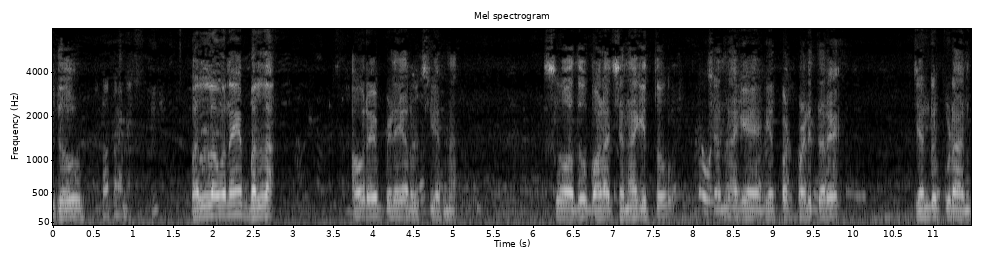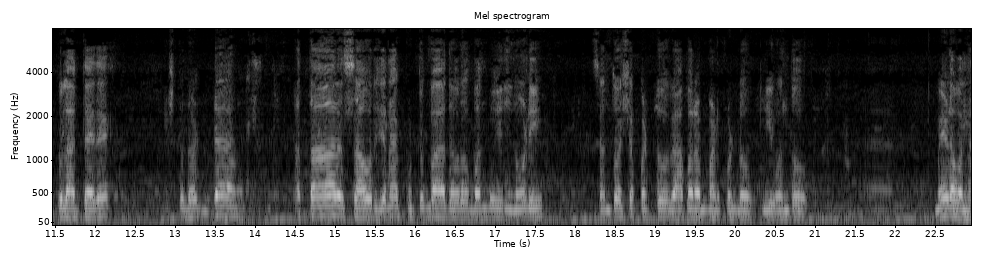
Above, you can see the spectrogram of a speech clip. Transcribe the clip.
ಇದು ಬಲ್ಲವನೇ ಬಲ್ಲ. ಅವರೇ ಬೆಳೆಯ ರುಚಿಯನ್ನ. ಸೊ ಅದು ಬಹಳ ಚೆನ್ನಾಗಿತ್ತು. ಚೆನ್ನಾಗಿ ಏರ್ಪಾಟ್ ಮಾಡಿದ್ದಾರೆ. ಜನರು ಕೂಡ ಅನುಕೂಲ ಆಗ್ತಾ ಇದೆ. ಇಷ್ಟು ದೊಡ್ಡ ಹತ್ತಾರು ಸಾವಿರ ಜನ ಕುಟುಂಬದವರು ಬಂದು ಇಲ್ಲಿ ನೋಡಿ ಸಂತೋಷ ಪಟ್ಟು ವ್ಯಾಪಾರ ಮಾಡಿಕೊಂಡು ಈ ಒಂದು ಮೇಳವನ್ನ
